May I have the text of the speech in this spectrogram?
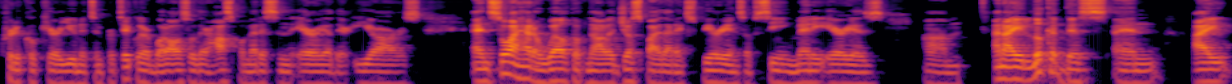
critical care units in particular, but also their hospital medicine area, their ERs. And so I had a wealth of knowledge just by that experience of seeing many areas. Um, and I look at this and I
